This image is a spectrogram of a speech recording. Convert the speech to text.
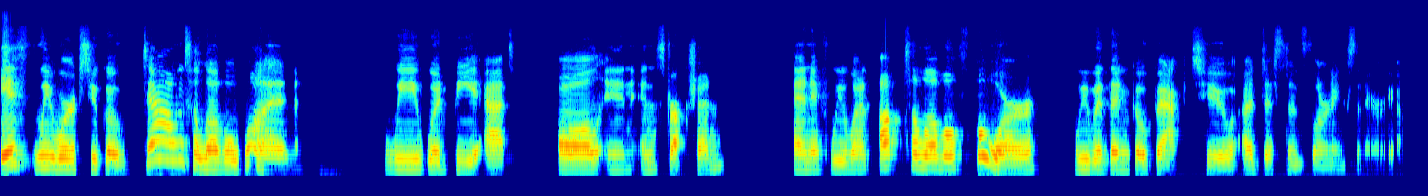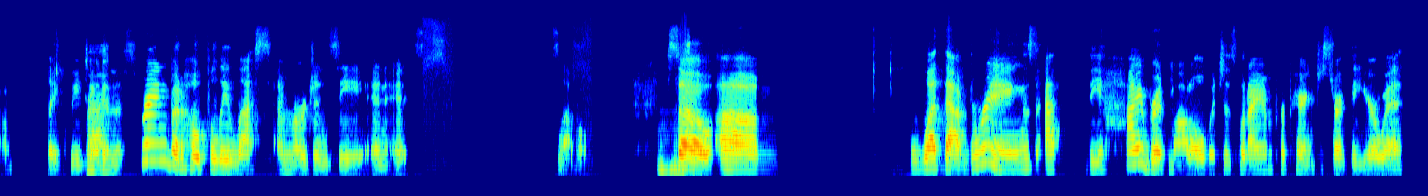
If we were to go down to level one, we would be at all in instruction. And if we went up to level four, we would then go back to a distance learning scenario like we did right. in the spring, but hopefully less emergency in its level. Mm-hmm. So, um, what that brings at the hybrid model, which is what I am preparing to start the year with,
